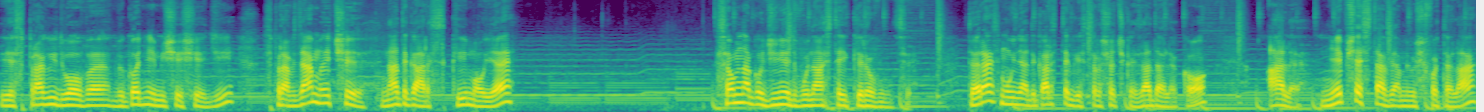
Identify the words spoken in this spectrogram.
jest prawidłowe, wygodnie mi się siedzi, sprawdzamy czy nadgarstki moje są na godzinie 12 kierownicy. Teraz mój nadgarstek jest troszeczkę za daleko, ale nie przestawiam już fotela.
